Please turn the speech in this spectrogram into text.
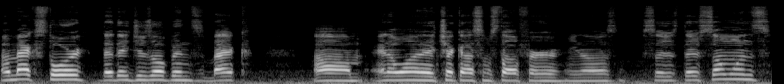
a Mac store that they just opened back. Um, and I wanted to check out some stuff for, you know, so there's someone's,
